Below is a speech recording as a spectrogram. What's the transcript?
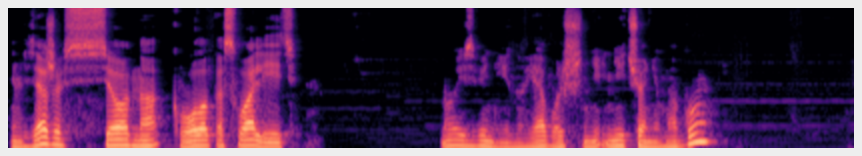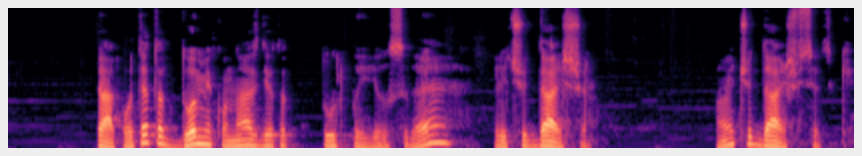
Нельзя же все на Кволока свалить. Ну, извини, но я больше ни ничего не могу. Так, вот этот домик у нас где-то тут появился, да? Или чуть дальше? А чуть дальше все-таки.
